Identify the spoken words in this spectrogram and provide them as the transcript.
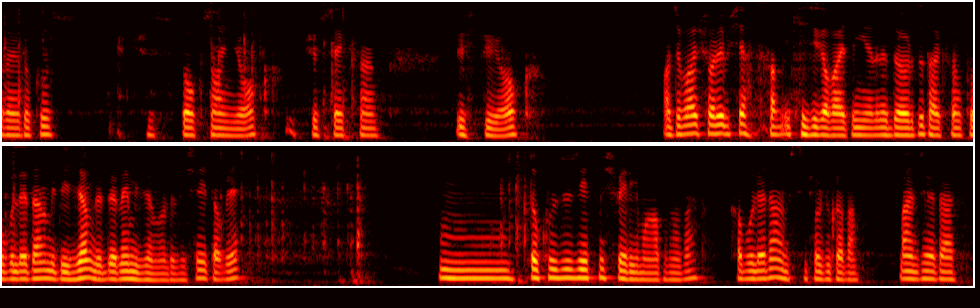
R9 390 yok. 380 üstü yok. Acaba şöyle bir şey yapsam 2 GB'ın yerine 4'ü taksam kabul eder mi diyeceğim de denemeyeceğim öyle bir şey tabii. Hmm, 970 vereyim abime ben. Kabul eder misin çocuk adam? Bence edersin.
